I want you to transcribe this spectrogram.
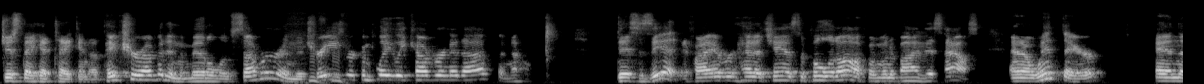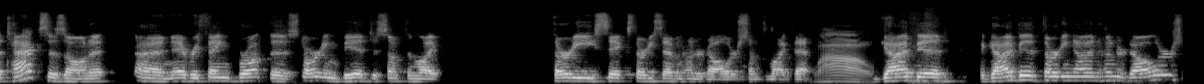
Just they had taken a picture of it in the middle of summer, and the trees were completely covering it up. And I, this is it. If I ever had a chance to pull it off, I'm going to buy Mhm. this house. And I went there, and the taxes on it and everything brought the starting bid to something like thirty-six, thirty-seven hundred dollars, something like that. Wow. Guy bid the guy bid thirty nine hundred dollars,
